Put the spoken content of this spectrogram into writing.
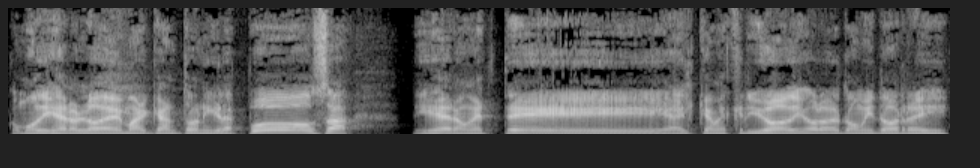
como dijeron lo de Marc Anthony y la esposa, dijeron este, el que me escribió, digo, lo de Tommy Torres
